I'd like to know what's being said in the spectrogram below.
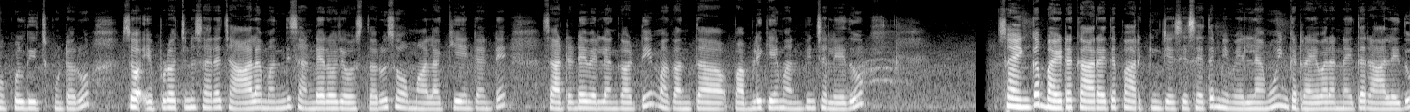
మొక్కులు తీర్చుకుంటారు. సో ఎప్పుడు వచ్చినా సరే చాలామంది సండే రోజు వస్తారు. సో మా లక్కీ ఏంటంటే సాటర్డే వెళ్ళాం కాబట్టి మాకు అంత పబ్లిక్ ఏం అనిపించలేదు. సో ఇంకా బయట కార్ అయితే పార్కింగ్ చేసేసి అయితే మేము వెళ్ళాము. ఇంకా డ్రైవర్ అన్న అయితే రాలేదు.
